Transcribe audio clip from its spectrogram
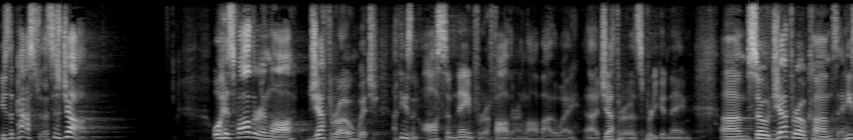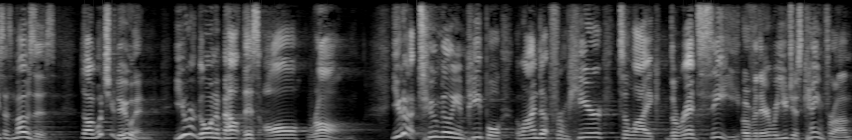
He's the pastor. That's his job. Well, his father in law, Jethro, which I think is an awesome name for a father in law, by the way. Uh, Jethro, that's a pretty good name. Um, so Jethro comes and he says, Moses, dog, what you doing? You are going about this all wrong. You got 2 million people lined up from here to like the Red Sea over there where you just came from,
